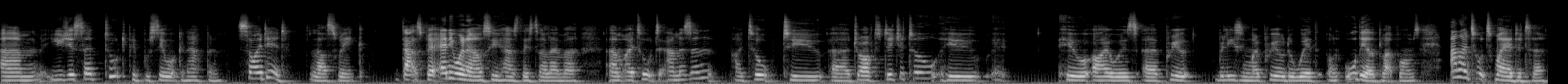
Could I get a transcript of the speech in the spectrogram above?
um, you just said talk to people, see what can happen. So I did last week. That's for anyone else who has this dilemma. Um, I talked to Amazon, I talked to uh, Draft2Digital, who who I was uh, pre- releasing my pre-order with on all the other platforms, and I talked to my editor,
